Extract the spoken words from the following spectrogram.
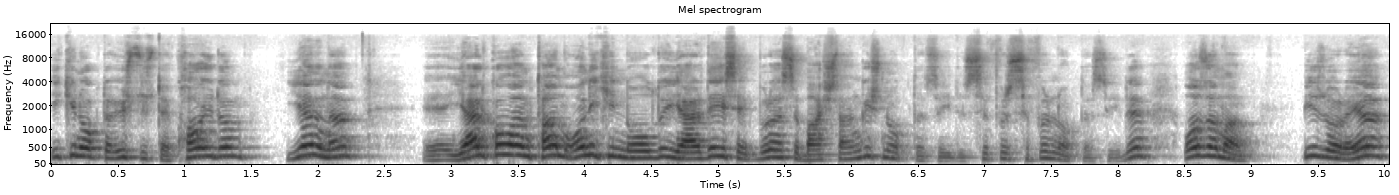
2 nokta üst üste koydum. Yanına e, yelkovan tam 12'nin olduğu yerdeyse burası başlangıç noktasıydı. 0 0 noktasıydı. O zaman biz oraya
